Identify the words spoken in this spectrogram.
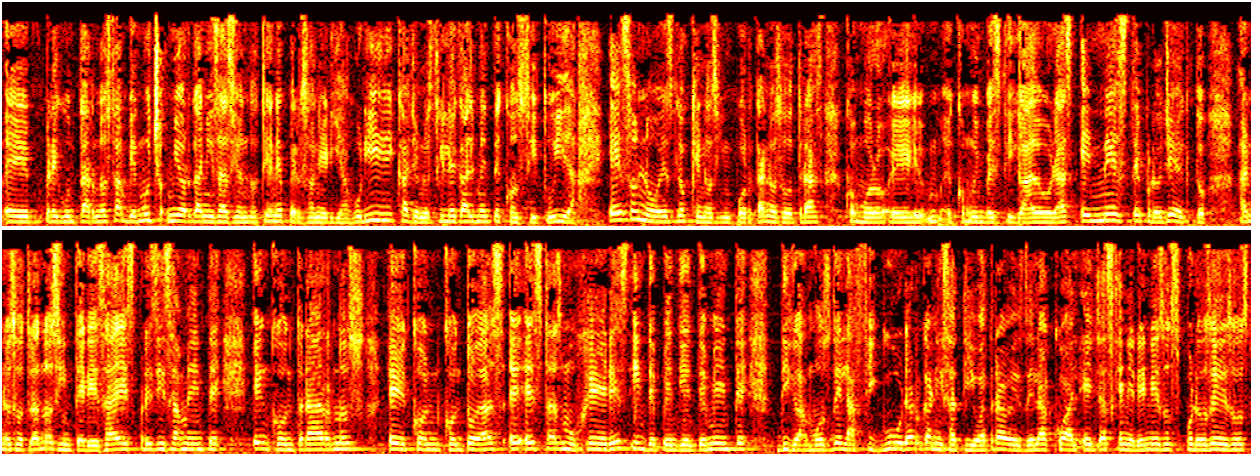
eh, preguntarnos también mucho, mi organización no tiene personería jurídica, yo no estoy legalmente constituida. Eso no es lo que nos importa a nosotras como, como investigadoras en este proyecto. A nosotras nos interesa es precisamente encontrar encontrarnos eh, con, con, todas eh, estas mujeres, independientemente, digamos, de la figura organizativa a través de la cual ellas generen esos procesos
